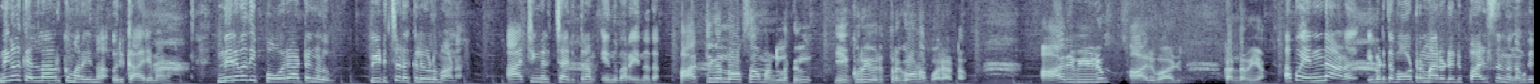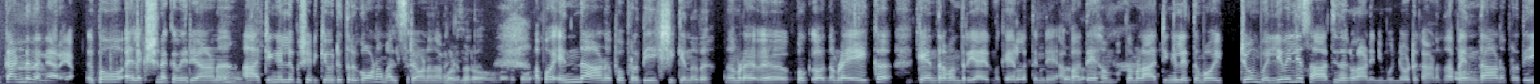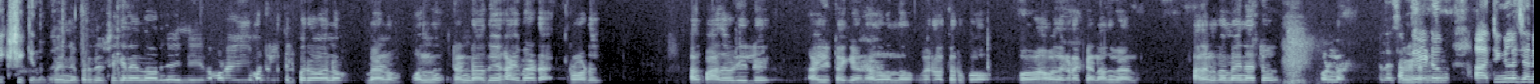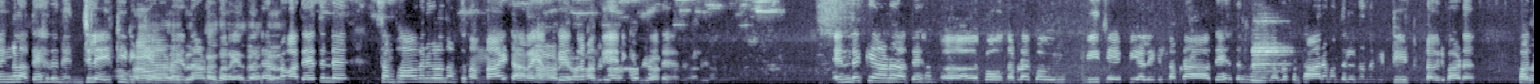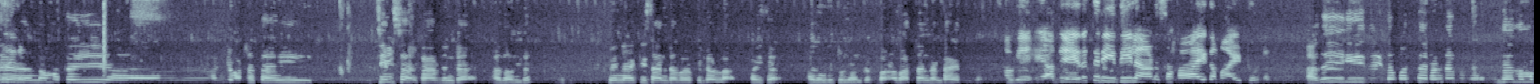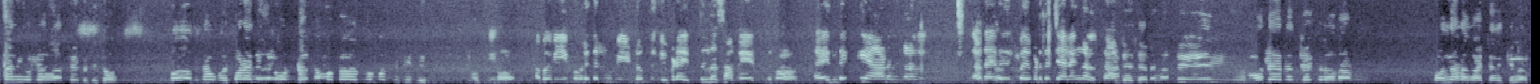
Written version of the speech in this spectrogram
നിങ്ങൾക്ക് എല്ലാവർക്കും അറിയുന്ന ഒരു കാര്യമാണ്. നിരവധി പോരാട്ടങ്ങളും പിടിച്ചെടുക്കലുകളുമാണ് ആറ്റിങ്ങൽ ചരിത്രം എന്ന് പറയുന്നത്. ആറ്റിങ്ങൽ ലോക്സഭാ മണ്ഡലത്തിൽ ഈ കുറി ഒരു ത്രികോണ പോരാട്ടം. ആര് വീഴും ആര് വാഴും. കണ്ടറിയാം. അപ്പോൾ എന്താണ് ഇവിടുത്തെ വോട്ടർമാരുടെ ഒരു പൾസ് എന്ന് നമുക്ക് കണ്ടു തന്നെ അറിയാം. ഇപ്പോ ഇലക്ഷൻ ഒക്കെ വരികയാണ്. ആറ്റിങ്ങലിൽ ശരിക്കും ഒരു ത്രികോണ മത്സരമാണ് നടക്കുന്നത്. അപ്പോൾ എന്താണ് ഇപ്പൊ പ്രതീക്ഷിക്കുന്നത്? നമ്മുടെ നമ്മുടെ ഏക കേന്ദ്രമന്ത്രിയായിരുന്നു കേരളത്തിന്റെ. അപ്പൊ അദ്ദേഹം നമ്മൾ ആറ്റിങ്ങലിൽ എത്തുമ്പോൾ ഏറ്റവും വലിയ വലിയ സാധ്യതകളാണ് ഇനി മുന്നോട്ട് കാണുന്നത്. അപ്പൊ എന്താണ് പ്രതീക്ഷിക്കുന്നത്? പിന്നെ പ്രതീക്ഷിക്കുന്നതെന്ന് പറഞ്ഞാൽ ഇനി നമ്മുടെ ഈ മണ്ഡലത്തിൽ പുരോഗമനം വേണം. ഒന്ന്. രണ്ടാമത് ഹൈവേയുടെ റോഡ് അത് പാത വഴിയിൽ ആയിട്ടൊക്കെയാണ്. അത് ഒന്ന് ഓരോരുത്തർ ഇപ്പോൾ ആവാതെ കിടക്കുകയാണ്. അത് വേണം. അതാണ് ഇപ്പൊ മെയിൻ ആയിട്ട് ഉള്ളത് സത്യമായിട്ടും ആറ്റിങ്ങളിലെ ജനങ്ങൾ അദ്ദേഹത്തെ നെഞ്ചിലേറ്റിയിരിക്കുകയാണ് എന്നാണ് പറയുന്നത്. കാരണം അദ്ദേഹത്തിന്റെ സംഭാവനകൾ നമുക്ക് നന്നായിട്ട് അറിയാം അറിയാം, കേന്ദ്രമന്ത്രിയായിരിക്കും അറിയാം, അതെ. അറിയാം, അറിയാം. എന്തൊക്കെയാണ് അദ്ദേഹം ഇപ്പോ നമ്മുടെ ഇപ്പൊ ഒരു ബി ജെ പി അല്ലെങ്കിൽ നമ്മുടെ അദ്ദേഹത്തിൽ നിന്ന് നമ്മുടെ പ്രധാനമന്ത്രിയിൽ നിന്ന് കിട്ടിയിട്ടുള്ള ഒരുപാട് നമുക്ക് ഈ അഞ്ചു വർഷത്തെ ഈ ചികിത്സ കാർഡിന്റെ അതുണ്ട് പിന്നെ കിസാന്റെ വകുപ്പിലുള്ള പൈസ അതും കിട്ടുന്നുണ്ട്. വർഷം രണ്ടായിരം രൂപ അത് ഏതൊക്കെ രീതിയിലാണ് സഹായകമായിട്ടുള്ളത്? അത് ഈ ഇതേപോലത്തെ രണ്ട് ഇത് നമുക്ക് അനുകൂലങ്ങൾക്ക് കിട്ടിയിട്ടുണ്ട്. അപ്പൊ അതിന് ഒരുപാട് അനുകൂലമുണ്ട് നമുക്ക് അത് നമുക്ക് കിട്ടിയിട്ടില്ല. അപ്പൊ വി മുരളീധരൻ വീണ്ടും ഇവിടെ എത്തുന്ന സമയത്ത്. എന്തൊക്കെയാണ് നിങ്ങൾ അതായത് ഇപ്പൊ ഇവിടുത്തെ ജനങ്ങൾ ജനങ്ങൾക്ക് ഈ മുരളീധരൻ ഒന്നടങ്കാറ്റ് നിൽക്കുന്നത്.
